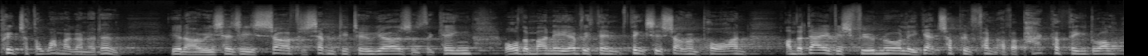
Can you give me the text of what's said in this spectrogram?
preacher thought, What am I going to do? You know, he says he's served for 72 years as the king, all the money, everything, thinks is so important. On the day of his funeral, he gets up in front of a packed cathedral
